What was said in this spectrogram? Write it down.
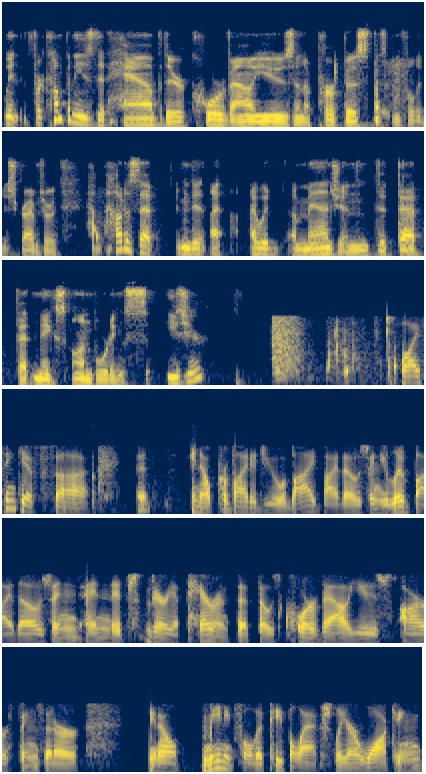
when for companies that have their core values and a purpose that's been fully described, how, how does that? I mean, I, I would imagine that that that makes onboarding easier. Well, I think if uh, you know, provided you abide by those and you live by those, and and it's very apparent that those core values are things that are, you know, meaningful that people actually are walking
